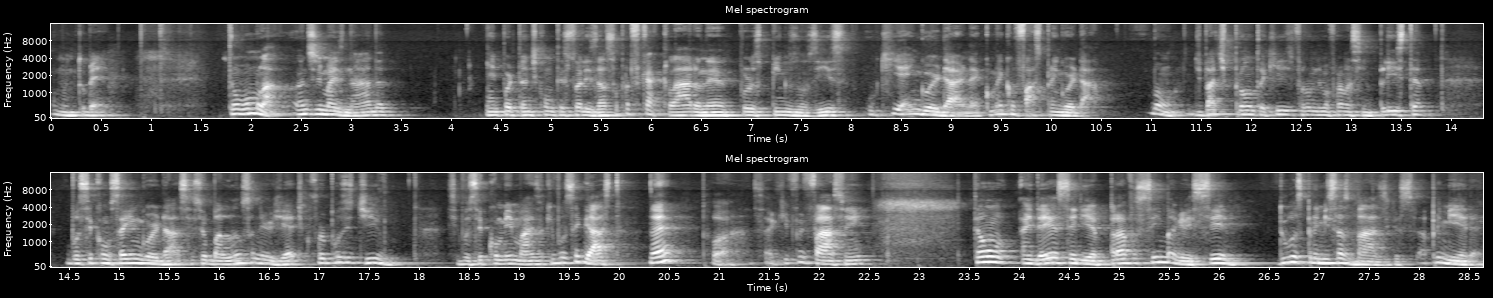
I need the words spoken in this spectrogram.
muito bem. Então vamos lá. Antes de mais nada, é importante contextualizar só para ficar claro, né, por os pingos nos is, o que é engordar, né? Como é que eu faço para engordar? Bom, debate pronto aqui, falando de uma forma simplista, você consegue engordar se seu balanço energético for positivo, se você comer mais do que você gasta, né? Pô, isso aqui foi fácil, hein? Então, a ideia seria para você emagrecer, duas premissas básicas. A primeira,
